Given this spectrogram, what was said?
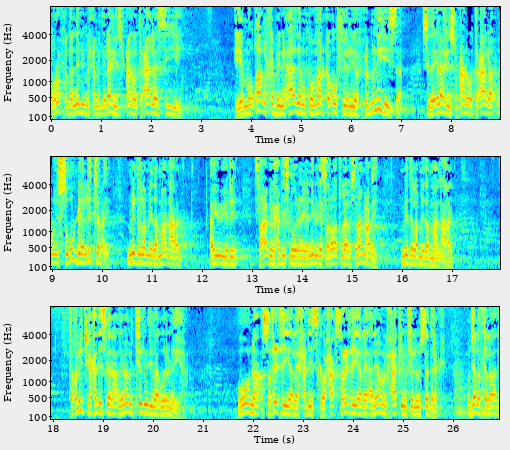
quruxda nebi moxamed ilaahi subxaana wa tacaala siiyey. Iyo muuqaalka bini aadamku marka uu fiiriyo xubnihiisa sida ilaahay subxaana wa tacaala uu isugu dheeli tiray mid la mida maan arag ayuu yidhi saxaabiga xadiiska warinaya nebiga salawaatu ullahi wasalaamu calayh mid la mida maan arag. Takhriijka xadiiskana alimaam tirmidi baa warinaya wuuna saxiix yeelay xadiiska. Waxaa saxiix yeelay alimaam alxaakim fi lmustadrak mujaladka labaad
